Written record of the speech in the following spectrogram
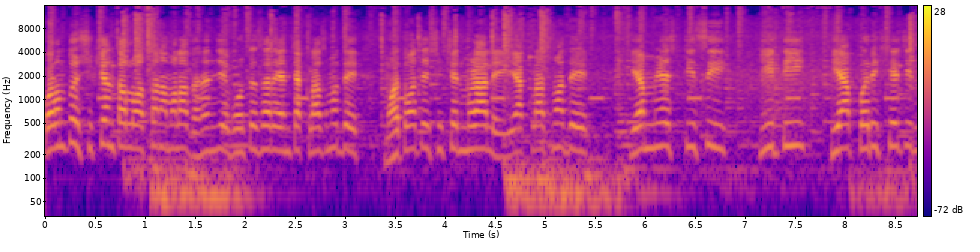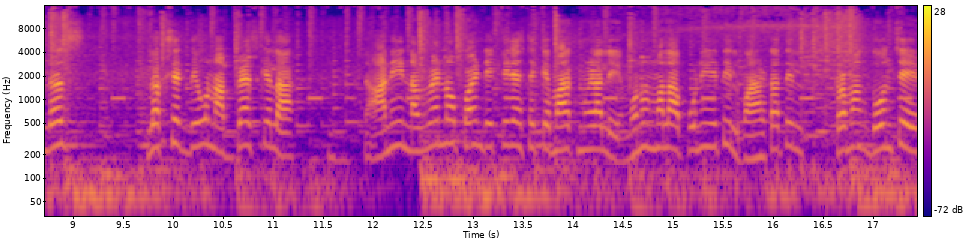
परंतु शिक्षण चालू असताना मला धनंजय भोसे सर यांच्या क्लासमध्ये महत्त्वाचे शिक्षण मिळाले. या क्लासमध्ये M S T C E T या परीक्षेची लस लक्ष देऊन अभ्यास केला आणि नव्याण्णव पॉईंट एक्केचाळीस टक्के मार्क मिळाले. म्हणून मला पुणे येथील महाराष्ट्रातील क्रमांक दोनचे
